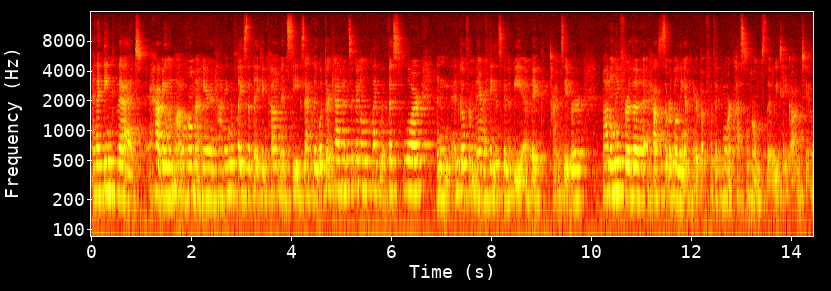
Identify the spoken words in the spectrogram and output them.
And I think that having the model home out here and having a place that they can come and see exactly what their cabinets are going to look like with this floor and, and go from there, I think is going to be a big time saver, not only for the houses that we're building out here, but for the more custom homes that we take on too.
